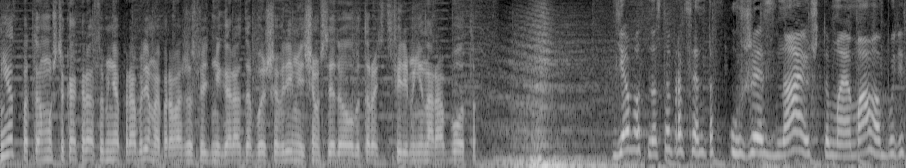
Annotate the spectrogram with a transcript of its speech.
Нет, потому что как раз у меня проблема. Я провожу с людьми гораздо больше времени, чем следовало бы тратить времени на работу. Я вот на сто процентов уже знаю, что моя мама будет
